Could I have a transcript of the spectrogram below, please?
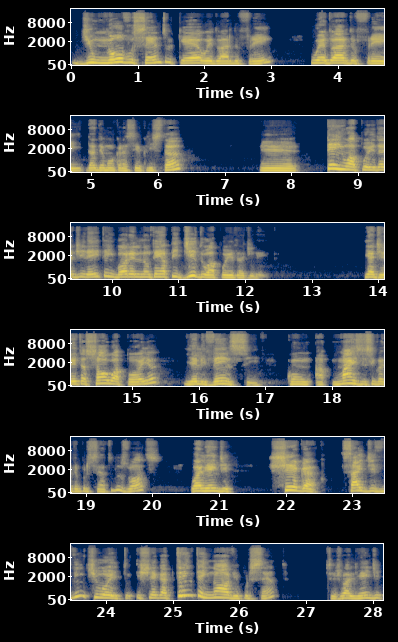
de um novo centro, que é o Eduardo Frei, o Eduardo Frei da democracia cristã, é, tem o apoio da direita, embora ele não tenha pedido o apoio da direita. E a direita só o apoia e ele vence com mais de 50% dos votos. O Allende chega, sai de 28 e chega a 39%, ou seja, o Allende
